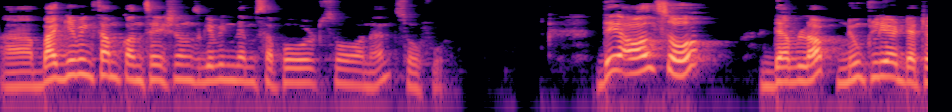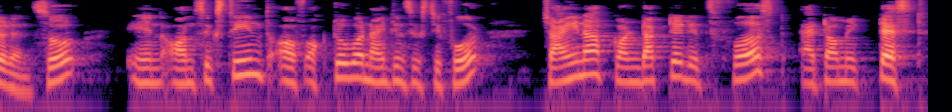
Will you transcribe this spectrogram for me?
uh, by giving some concessions, giving them support, so on and so forth. They also developed nuclear deterrence. So, in on 16th of October 1964, China conducted its first atomic test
